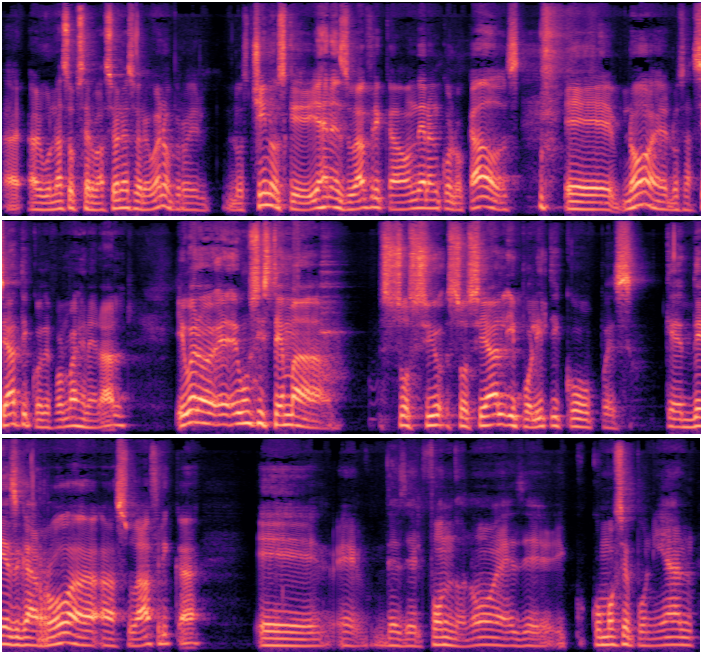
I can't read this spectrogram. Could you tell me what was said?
a- algunas observaciones sobre bueno pero el- los chinos que vivían en Sudáfrica dónde eran colocados Eh, no Eh, los asiáticos de forma general y bueno es un sistema socio- social y político pues que desgarró a, a Sudáfrica desde el fondo, ¿no? Desde cómo se ponían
